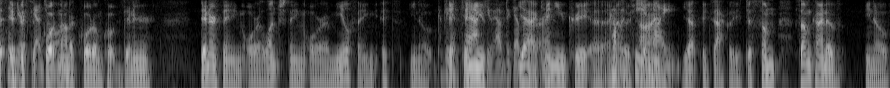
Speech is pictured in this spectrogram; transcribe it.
best in your it's schedule a not a quote unquote dinner dinner thing or a lunch thing or a meal thing it's you know Could be a snack you have together yeah can you create a, cup of another tea at time? night. yep exactly. Just some some kind of you know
